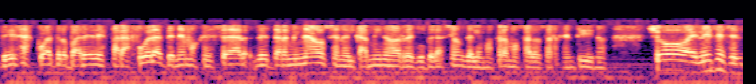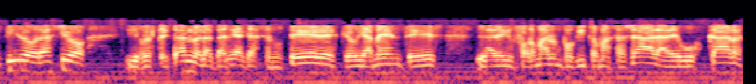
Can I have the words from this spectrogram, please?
De esas cuatro paredes para afuera tenemos que ser determinados en el camino de recuperación que le mostramos a los argentinos. Yo, en ese sentido, Horacio, y respetando la tarea que hacen ustedes, que obviamente es la de informar un poquito más allá, la de buscar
